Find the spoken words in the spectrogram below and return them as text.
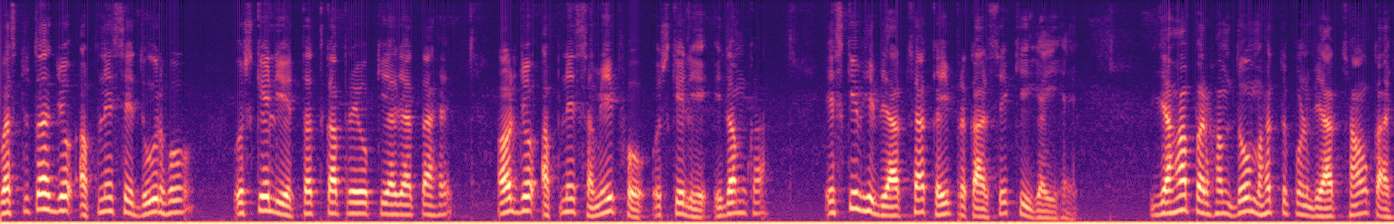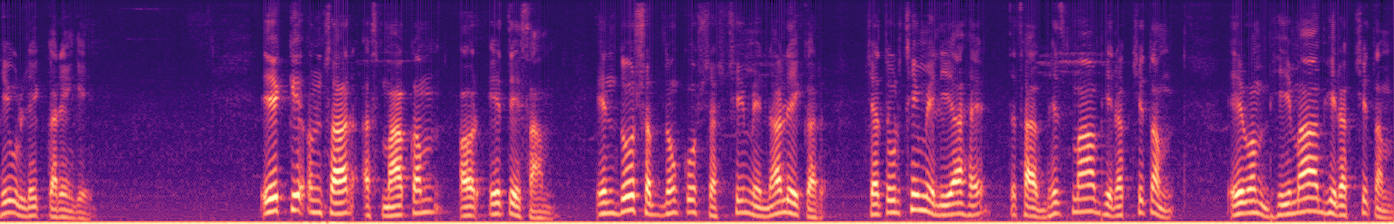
वस्तुतः जो अपने से दूर हो, उसके लिए तत् का प्रयोग किया जाता है, और जो अपने समीप हो, उसके लिए इदम का। इसकी भी व्याख्या कई प्रकार से की गई है। यहाँ पर हम दो महत्वपूर्ण व्याख्याओं का ही उल्लेख करेंगे। एक के अनुसार अस्माकम और एतेसाम इन दो शब्दों को षष्ठी में न लेकर चतुर्थी में लिया है तथा भीष्माभिरक्षितम एवं भीमाभिरक्षितम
